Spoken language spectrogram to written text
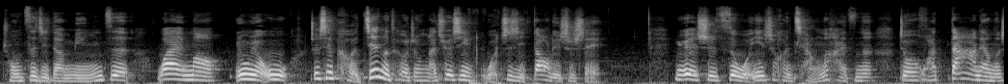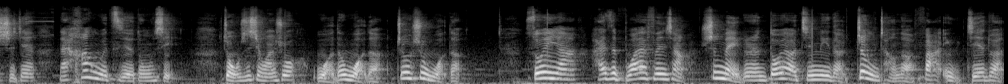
从自己的名字、外貌、拥有物这些可见的特征来确信我自己到底是谁。越是自我意识很强的孩子呢，就会花大量的时间来捍卫自己的东西，总是喜欢说我的我的，这是我的。所以呀，孩子不爱分享是每个人都要经历的正常的发育阶段，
